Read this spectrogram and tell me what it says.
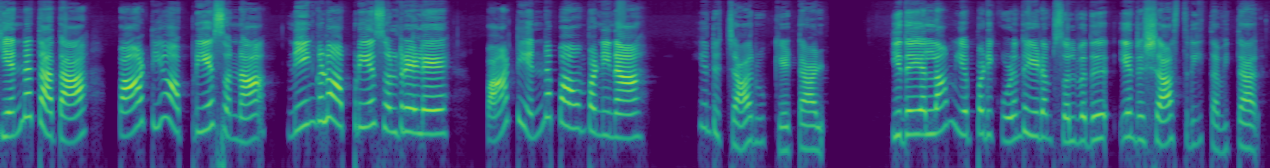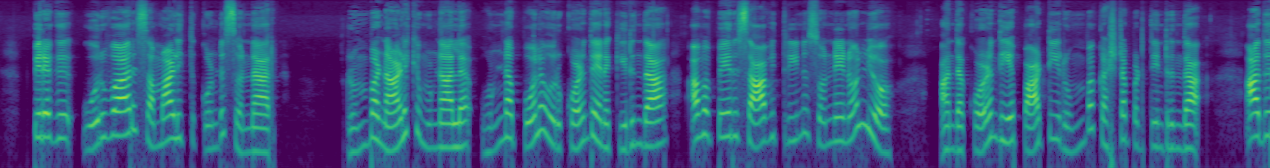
என்ன தாத்தா? பாட்டியும் அப்படியே சொன்னா நீங்களும் அப்படியே சொல்றேளே? பாட்டி என்ன பாவம் பண்ணினா? என்று சாரு கேட்டாள். இதையெல்லாம் எப்படி குழந்தையிடம் சொல்வது? என்று சாஸ்திரி தவித்தார். பிறகு ஒருவாறு சமாளித்துக் கொண்டு சொன்னார். ரொம்ப நாளைக்கு முன்னால உன்னை போல ஒரு குழந்தை எனக்கு இருந்தா அவ பேரு சாவித்ரின்னு சொன்னேனோ இல்லையோ? அந்த குழந்தைய பாட்டி ரொம்ப கஷ்டப்படுத்தின்னு இருந்தா அது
